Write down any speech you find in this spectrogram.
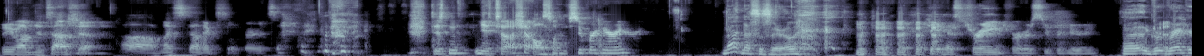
Meanwhile, Natasha. Uh, my stomach still hurts. Doesn't Natasha also have super hearing? Not necessarily. Kate has trained for her super hearing. Uh, Gre- Gregor,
